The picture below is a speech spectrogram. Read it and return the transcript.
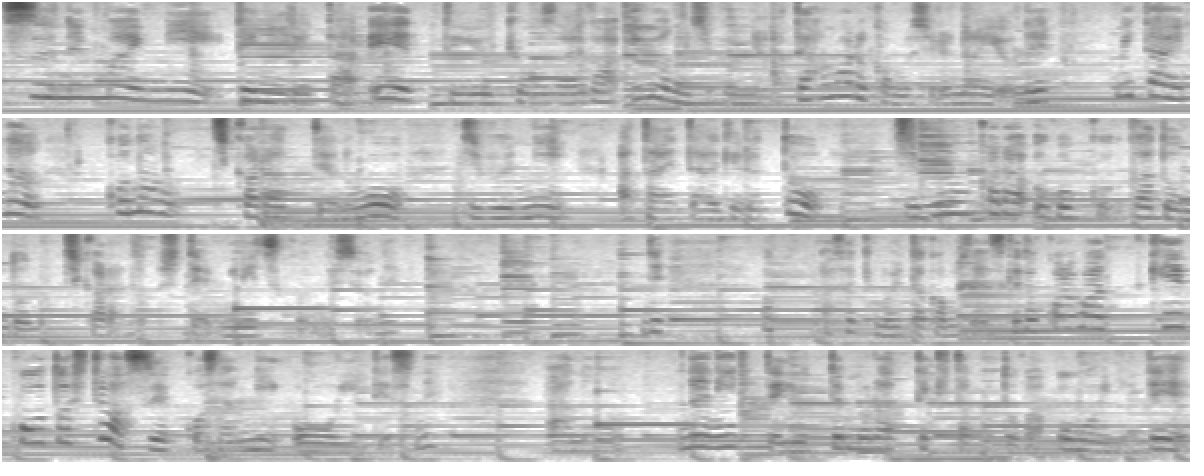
数年前に手に入れた A っていう教材が今の自分に当てはまるかもしれないよね。みたいなこの力っていう自分に与えてあげると自分から動くがどんどん力として身につくんですよね。でさっきも言ったかもしれないですけどこれは傾向としては末っ子さんに多いですね。あの何って言ってもらってきたことが多いので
